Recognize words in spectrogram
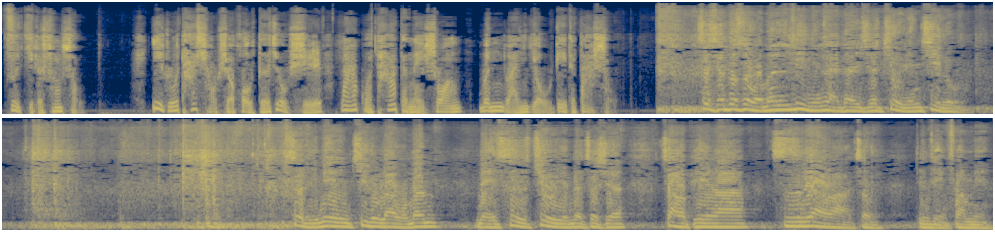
自己的双手，一如他小时候得救时拉过他的那双温暖有力的大手。这些都是我们历年来的一些救援记录。这里面记录了我们每次救援的这些照片啊、资料啊，这等等方面。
